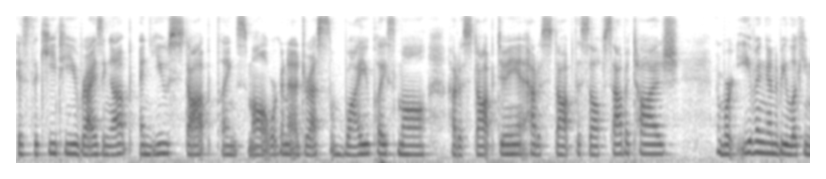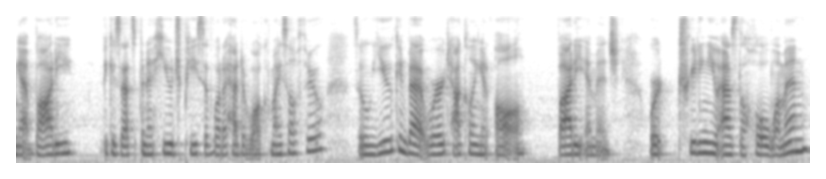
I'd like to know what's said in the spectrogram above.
it's the key to you rising up and you stop playing small. We're going to address why you play small, how to stop doing it, how to stop the self sabotage. And we're even going to be looking at body because that's been a huge piece of what I had to walk myself through. So you can bet we're tackling it all body image. We're treating you as the whole woman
